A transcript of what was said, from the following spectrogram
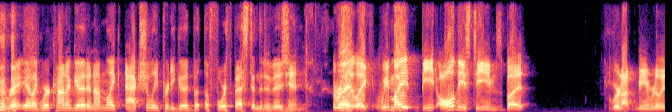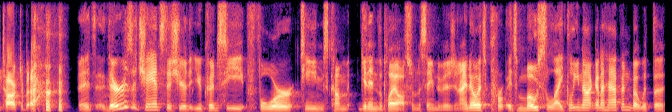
right? Yeah, like we're kind of good, and I'm like actually pretty good, but the fourth best in the division. right? Like we might beat all these teams, but we're not being really talked about. it's there is a chance this year that you could see four teams come get into the playoffs from the same division. I know it's pro, it's most likely not going to happen, but with the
